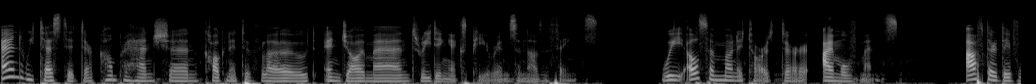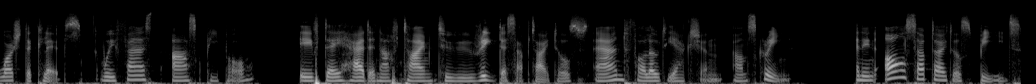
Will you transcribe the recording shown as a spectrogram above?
And we tested their comprehension, cognitive load, enjoyment, reading experience and other things. We also monitored their eye movements. After they've watched the clips, we first asked people if they had enough time to read the subtitles and follow the action on screen. And in all subtitle speeds,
